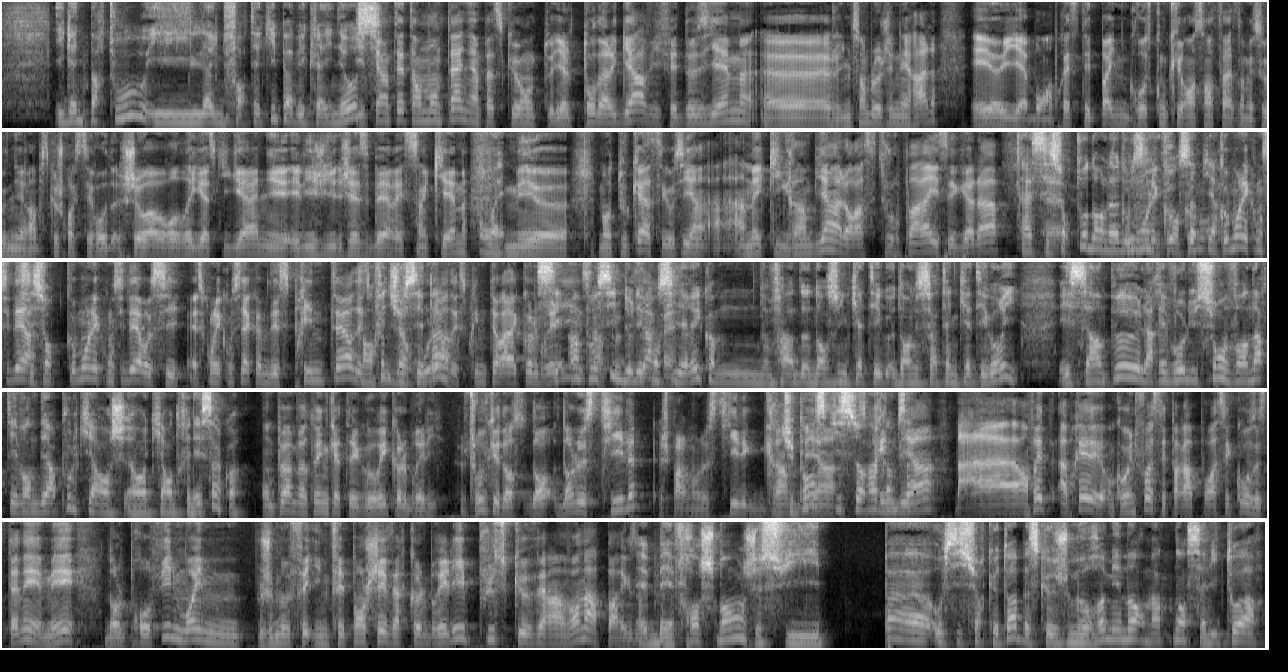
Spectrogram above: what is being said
il gagne partout, il a une forte équipe avec la Ineos. Il tient tête en montagne hein, parce qu'il y a le Tour d'Algarve, il fait deuxième, euh, il me semble au général, et euh, il y a bon après c'était pas une grosse concurrence en face dans mes souvenirs, hein, parce que je crois que c'est Rod Joao Rodriguez qui gagne et Elie Gesbert est cinquième, Ouais. mais euh, mais en tout cas c'est aussi un, un mec qui grimpe bien. Alors c'est toujours pareil ces gars-là. Ah, c'est Euh, surtout dans la Comment on, les, co- comment, Pierre. comment on les considère sur- Comment on les considère aussi? Est-ce qu'on les considère comme des sprinters, des Bah, en fait, je sprinters sais rouleurs, pas. des sprinters à la Colbrelli C'est impossible de les considérer comme, enfin, dans une catégorie, dans une certaine catégorie. Et c'est un peu la révolution Van Aert et Van Der Poel qui a, encha- qui a entraîné ça, quoi. On peut inventer une catégorie Colbrelli. Je trouve que dans, dans, dans le style, je parle dans le style, grimpe Tu penses qu'il sera comme ça? bien, Bah, en fait, après, encore une fois, c'est par rapport à ses courses de cette année, mais dans le profil, moi, il me, je me fais, il me fait pencher vers Colbrelli plus que vers un Van Aert, par exemple. Eh ben, franchement, je suis pas aussi sûr que toi parce que je me remémore maintenant sa victoire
